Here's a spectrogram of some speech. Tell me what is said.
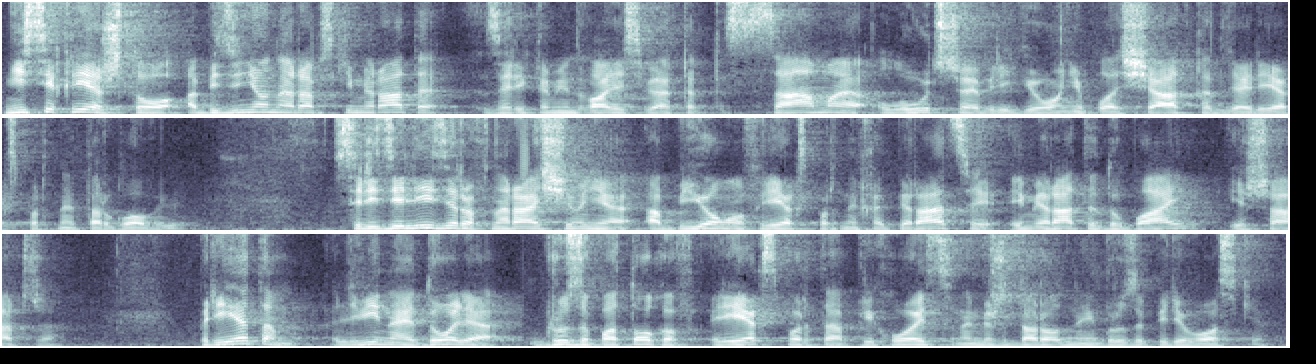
Не секрет, что Объединенные Арабские Эмираты зарекомендовали себя как самая лучшая в регионе площадка для реэкспортной торговли. Среди лидеров наращивания объемов реэкспортных операций Эмираты Дубай и Шарджа. При этом львиная доля грузопотоков реэкспорта приходится на международные грузоперевозки –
